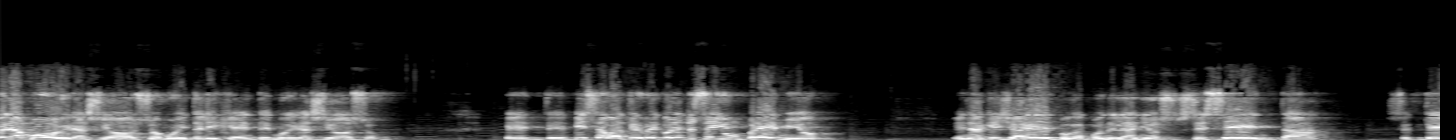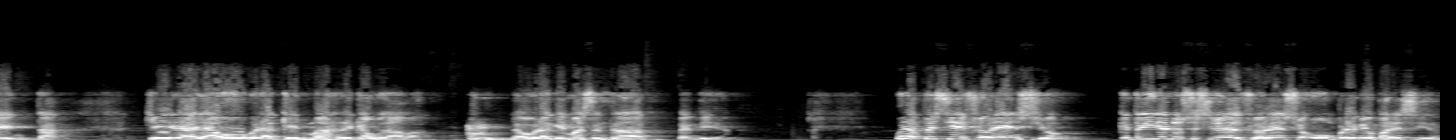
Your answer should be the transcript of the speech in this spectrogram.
Era muy gracioso, muy inteligente, muy gracioso. Este, empieza a batir récord. Entonces hay un premio en aquella época, el años 60, 70, que era la obra que más recaudaba, la obra que más entradas vendía. Una especie de Florencio, que te diría, no sé si no era el Florencio o un premio parecido,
